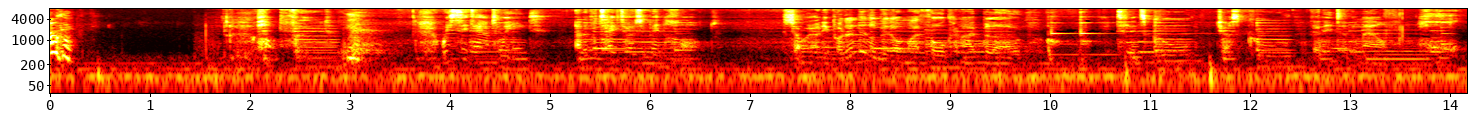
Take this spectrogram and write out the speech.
Okay. Hot food. We sit down to eat, and the potato's a bit hot. So I only put a little bit on my fork and I blow till it's cool, just cool, then into the mouth.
